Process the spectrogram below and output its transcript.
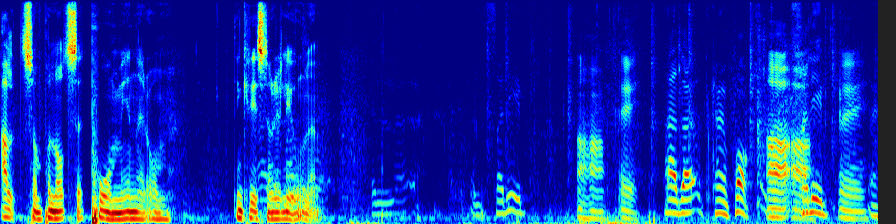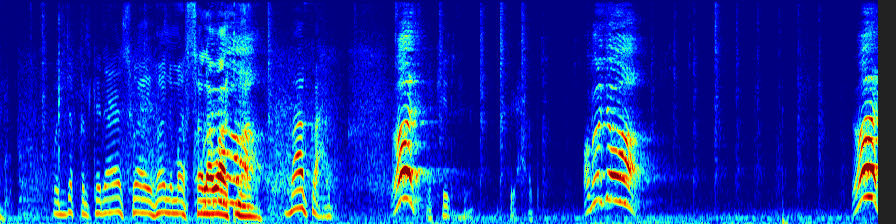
Allt som på något sätt påminner om den kristna religionen. Aha, eh. والدق الكنائس وهاي هون ما الصلوات ماله ماكو أحد. هاي أكيد في في حد. عمر جوا هاي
